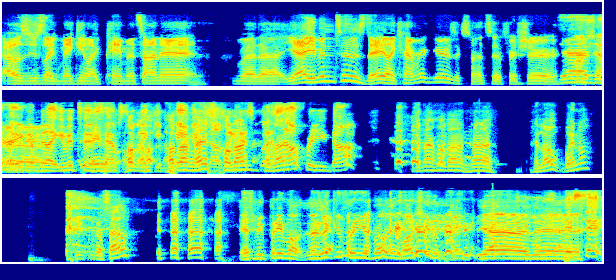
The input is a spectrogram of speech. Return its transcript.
I was just like making like payments on it but uh yeah even to this day like camera gear is expensive for sure Yeah, oh, shit, I you were gonna be like, even to the Hey, Sam still hold- making hold on, guys, hold like, on, that's hold on. For you, dog. Hold on, hold on. No, no. Hello, bueno. Sí, Curazao? It's mi primo. They're looking for you, bro. They want you to pay. yeah They say,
